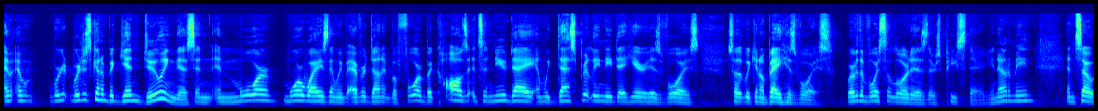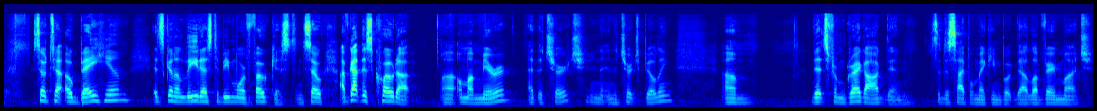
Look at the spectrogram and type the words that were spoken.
and, and we're, we're just going to begin doing this in, in more, more ways than we've ever done it before because it's a new day and we desperately need to hear his voice so that we can obey his voice. Wherever the voice of the Lord is, there's peace there. You know what I mean? And so, so to obey him, it's going to lead us to be more focused. And so I've got this quote up uh, on my mirror at the church, in the, in the church building, um, that's from Greg Ogden. It's a disciple making book that I love very much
